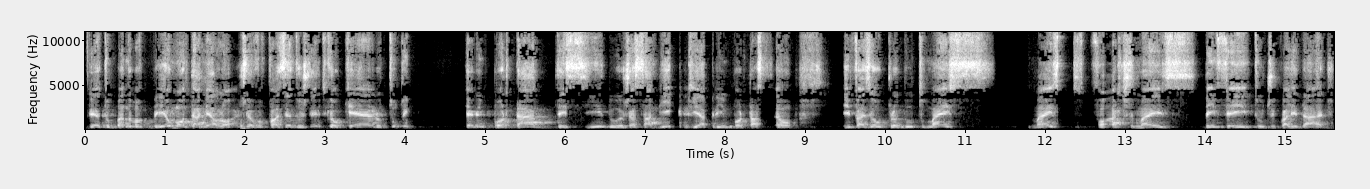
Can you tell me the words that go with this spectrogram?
perturbando, eu montar minha loja, eu vou fazer do jeito que eu quero, tudo quero importar tecido, eu já sabia que ia abrir importação e fazer o produto mais, mais forte, mais bem feito, de qualidade.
